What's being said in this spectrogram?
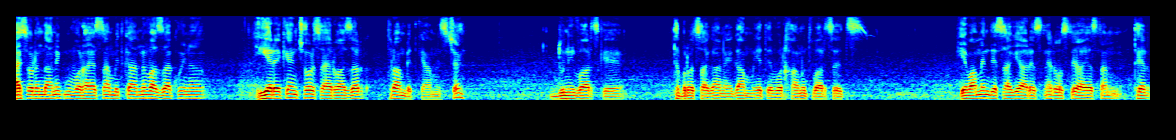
Այսօր ընտանիք որ Հայաստան պետք է նվազագույնը 3-ին 400.000 դրամ պետք է ամիս, չէ՞։ Դունի վարձք է, դբրոցական է, կամ եթե որ խանութ վարձեց եւ ամեն տեսակի արեցներ ոստի Հայաստան թեր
